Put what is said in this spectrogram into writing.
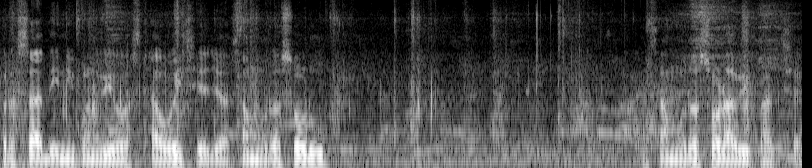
પ્રસાદીની પણ વ્યવસ્થા હોય છે, જો સામું રસોડું. સામું રસોડા વિભાગ છે.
